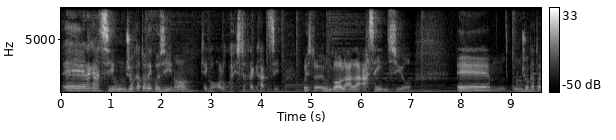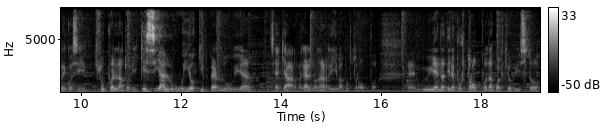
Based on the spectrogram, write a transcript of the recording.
E ragazzi, un giocatore così, no? Che gol questo, ragazzi. Questo è un gol alla Asensio. E, un giocatore così, su quel lato lì, che sia lui o chi per lui, eh? sia chiaro, magari non arriva purtroppo eh, mi viene da dire purtroppo da quel che ho visto,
